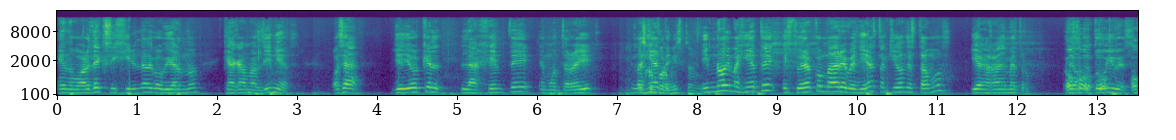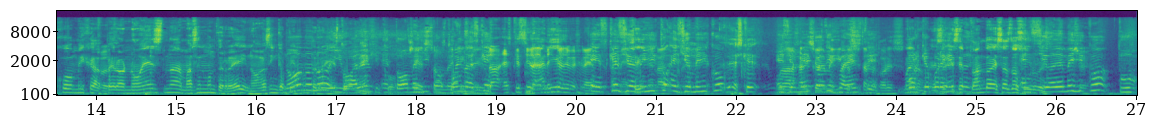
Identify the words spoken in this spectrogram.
en lugar de exigirle al gobierno que haga más líneas. O sea, yo digo que la gente en Monterrey, imagínate, conformista. y no, imagínate, estuviera con madre venir hasta aquí donde estamos y agarrar el metro. De Ojo, donde tú o- vives. ojo, mija, Pues- pero no es nada más en Monterrey. No hagas hincapié no, en no, Monterrey. no, es todo igual en, México. en todo Sí, es México. todo Bueno, es que, No, es que Ciudad de México es diferente. es que en. Ciudad de México, en Ciudad de México, Es que en Ciudad de México es México sí diferente. Bueno, porque, por ejemplo, exceptuando esas dos en urbes. Ciudad de México, tú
